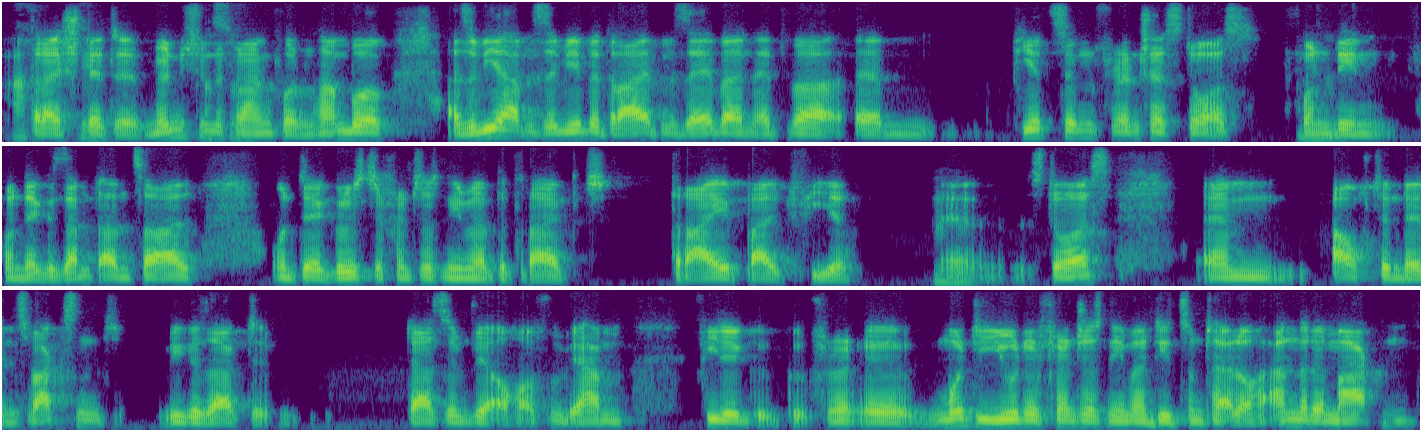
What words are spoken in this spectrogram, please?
Ach, drei okay. Städte. München, so. Frankfurt und Hamburg. Also wir haben wir betreiben selber in etwa ähm, 14 Franchise-Stores von mhm. den von der Gesamtanzahl und der größte Franchise-Nehmer betreibt drei, bald vier mhm. äh, Stores. Ähm, auch Tendenz wachsend. Wie gesagt, da sind wir auch offen. Wir haben viele äh, Multi-Unit-Franchise-Nehmer, die zum Teil auch andere Marken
